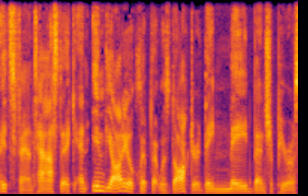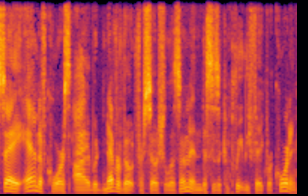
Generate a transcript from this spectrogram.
It's fantastic. And in the audio clip that was doctored, they made Ben Shapiro say, and of course, I would never vote for socialism, and this is a completely fake recording.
